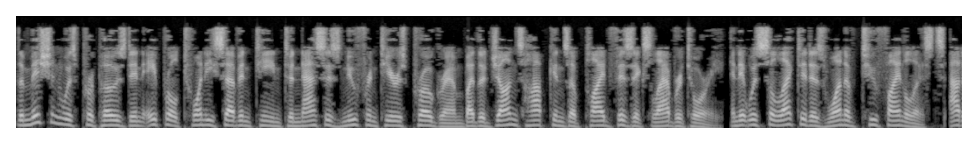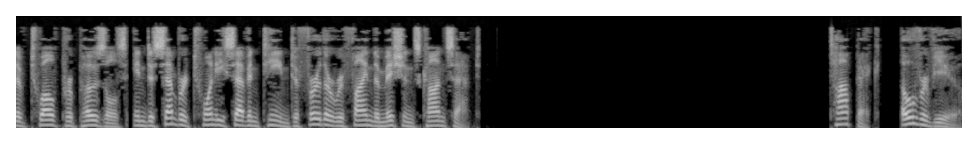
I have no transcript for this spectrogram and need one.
The mission was proposed in April 2017 to NASA's New Frontiers program by the Johns Hopkins Applied Physics Laboratory, and it was selected as one of two finalists out of 12 proposals in December 2017 to further refine the mission's concept. Overview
